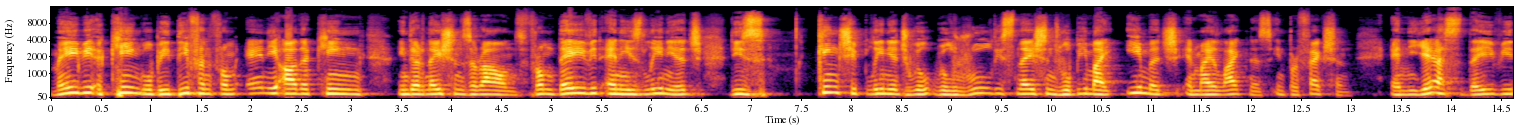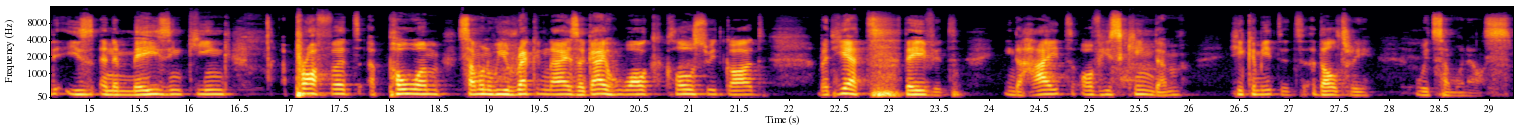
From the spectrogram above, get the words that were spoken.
Maybe a king will be different from any other king in their nations around. From David and his lineage, this kingship lineage will, will rule these nations, will be my image and my likeness in perfection. And yes, David is an amazing king, a prophet, a poem, someone we recognize, a guy who walked close with God. But yet, David, in the height of his kingdom, he committed adultery with someone else.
